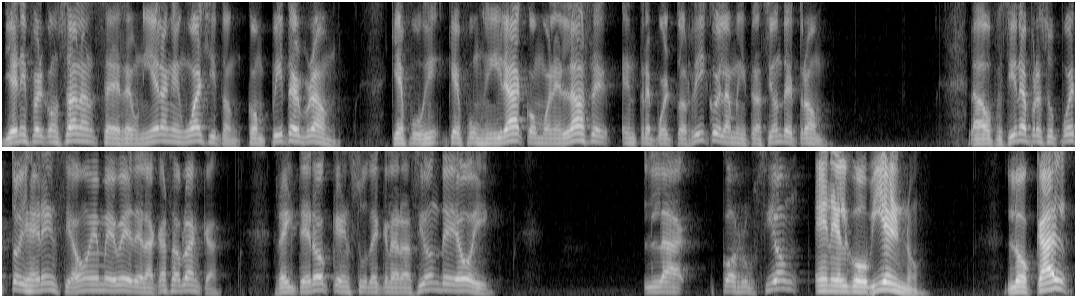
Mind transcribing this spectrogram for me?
Jennifer González se reunieran en Washington con Peter Brown, fungi- que fungirá como el enlace entre Puerto Rico y la administración de Trump. La Oficina de Presupuesto y Gerencia, OMB, de la Casa Blanca, reiteró que en su declaración de hoy, la corrupción en el gobierno local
